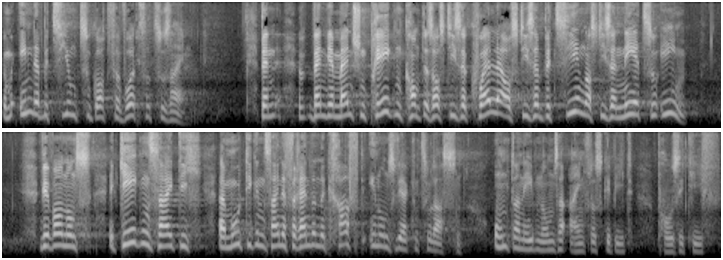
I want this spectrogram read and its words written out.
um in der Beziehung zu Gott verwurzelt zu sein. Denn wenn wir Menschen prägen, kommt es aus dieser Quelle, aus dieser Beziehung, aus dieser Nähe zu ihm. Wir wollen uns gegenseitig ermutigen, seine verändernde Kraft in uns wirken zu lassen und daneben unser Einflussgebiet positiv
